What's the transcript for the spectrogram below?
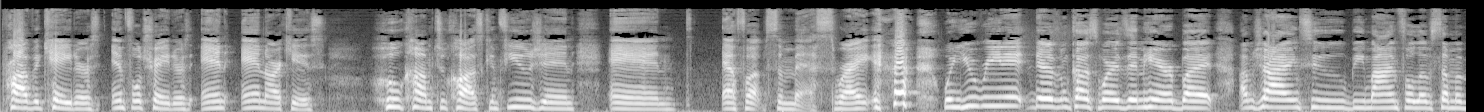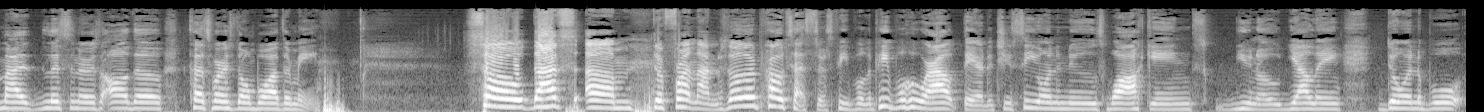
provocators, infiltrators, and anarchists who come to cause confusion and F up some mess, right? when you read it, there's some cuss words in here, but I'm trying to be mindful of some of my listeners, although cuss words don't bother me. So that's um, the frontliners. Those are protesters, people, the people who are out there that you see on the news, walking, you know, yelling, doing the bull,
